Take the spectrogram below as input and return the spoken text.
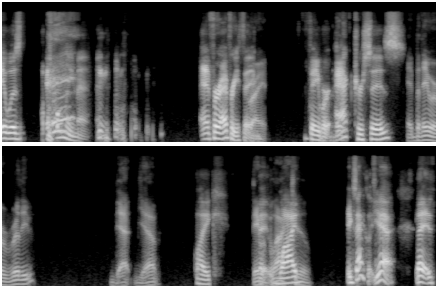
It was only men. and for everything. Right. They were they, actresses. Eh, but they were really yeah, yeah. Like they were black why, too. Exactly. Yeah. They,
